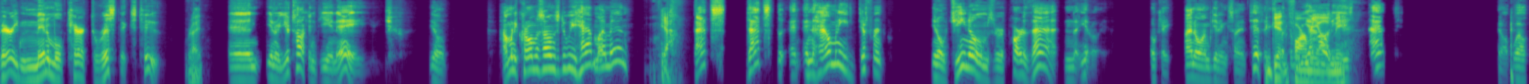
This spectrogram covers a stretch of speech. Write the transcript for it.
very minimal characteristics too. Right. And you know, you're talking DNA. You know, how many chromosomes do we have, my man? Yeah. That's that's the and, and how many different you know genomes are a part of that and you know okay i know i'm getting scientific you're getting farmy on me that, you know, well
